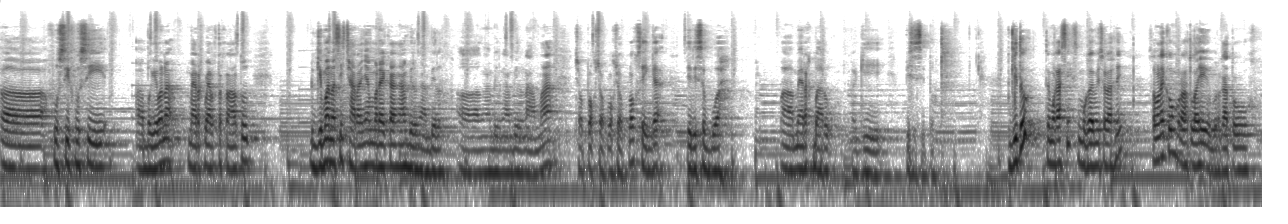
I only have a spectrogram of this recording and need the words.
uh, fusi-fusi uh, bagaimana merek-merek terkenal tuh gimana sih caranya mereka ngambil-ngambil uh, ngambil-ngambil nama coplok-coplok-coplok sehingga jadi sebuah uh, merek baru bagi bisnis itu. Begitu, terima kasih. Semoga menginspirasi. Assalamualaikum warahmatullahi wabarakatuh.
